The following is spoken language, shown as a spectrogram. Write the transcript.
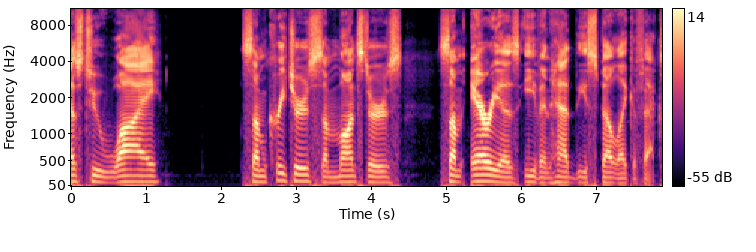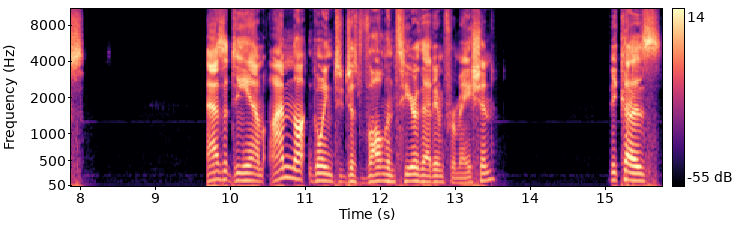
as to why some creatures, some monsters, some areas even had these spell like effects. As a DM, I'm not going to just volunteer that information because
